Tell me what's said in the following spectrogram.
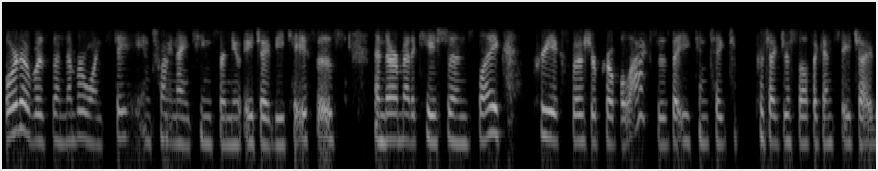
Florida was the number one state in 2019 for new HIV cases, and there are medications like pre exposure prophylaxis that you can take to protect yourself against HIV.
